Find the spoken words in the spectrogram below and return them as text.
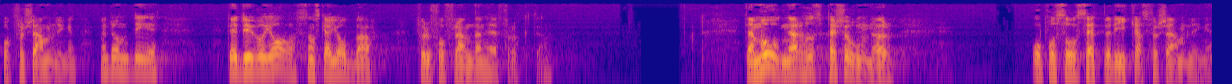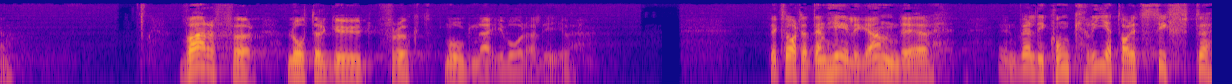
och församlingen. Men de, det, det är du och jag som ska jobba för att få fram den här frukten. Den mognar hos personer och på så sätt berikas församlingen. Varför låter Gud frukt mogna i våra liv? Det är klart att den heliga Ande är väldigt konkret, har ett syfte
